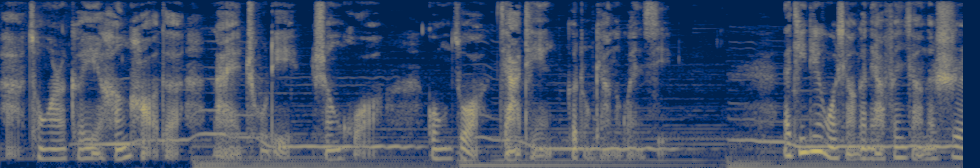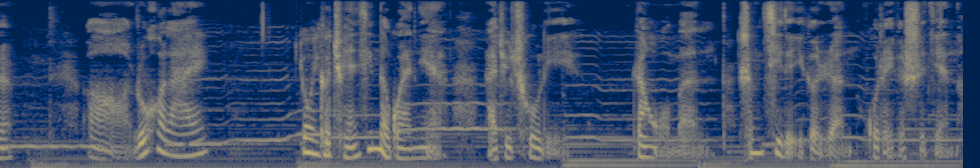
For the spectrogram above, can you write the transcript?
啊，从而可以很好的来处理生活。工作、家庭各种各样的关系。那今天我想跟大家分享的是，呃，如何来用一个全新的观念来去处理让我们生气的一个人或者一个事件呢？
